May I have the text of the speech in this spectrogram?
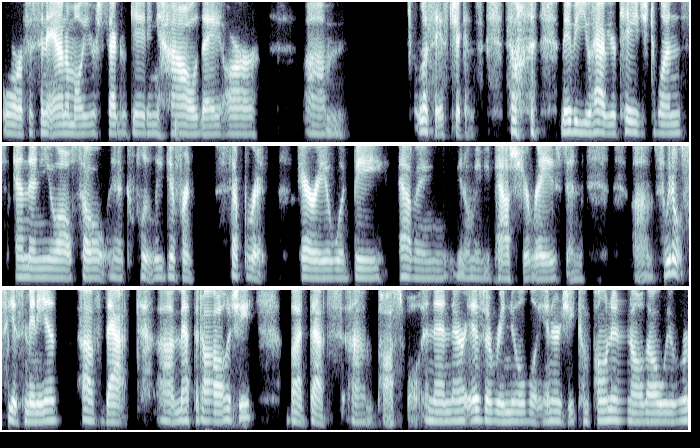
or if it's an animal, you're segregating how they are, um, let's say it's chickens. So maybe you have your caged ones and then you also in a completely different separate area would be having, you know, maybe pasture raised. And um, so we don't see as many of, of that uh, methodology, but that's um, possible. And then there is a renewable energy component, although we re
